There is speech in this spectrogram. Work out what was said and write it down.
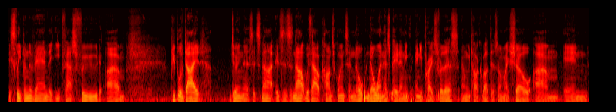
They sleep in the van, they eat fast food. Um, people have died doing this. It's not, it's, it's not without consequence, and no, no one has paid any, any price for this. And we talk about this on my show. Um, in,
